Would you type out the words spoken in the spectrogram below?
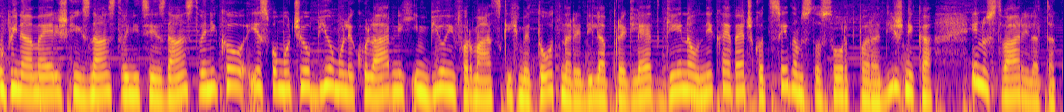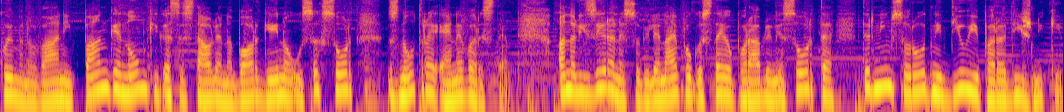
Skupina ameriških znanstvenic in znanstvenikov je s pomočjo biomolekularnih in bioinformatskih metod naredila pregled genov nekaj več kot 700 sort paradižnika in ustvarila tako imenovani pangenom, ki ga sestavlja nabor genov vseh sort znotraj ene vrste. Analizirane so bile najpogosteje uporabljene sorte ter njim sorodni divji paradižniki.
